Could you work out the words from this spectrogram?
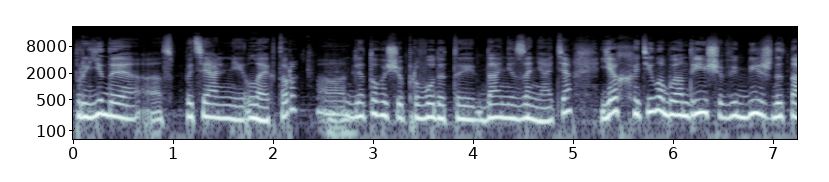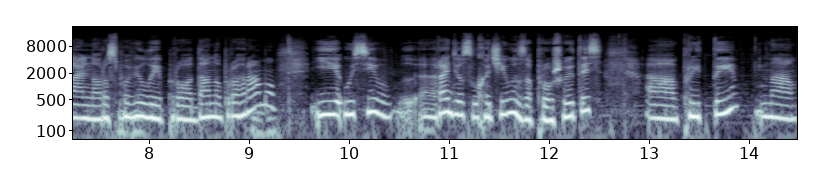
Приїде спеціальний лектор для того, щоб проводити дані заняття. Я хотіла би Андрію, щоб ви більш детально розповіли про дану програму, і усі радіослухачі ви запрошуєтесь прийти на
